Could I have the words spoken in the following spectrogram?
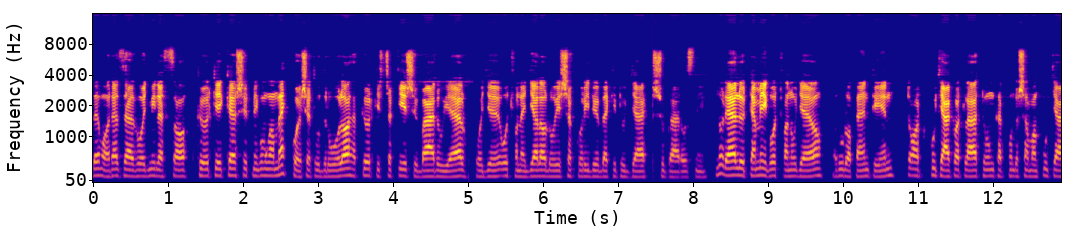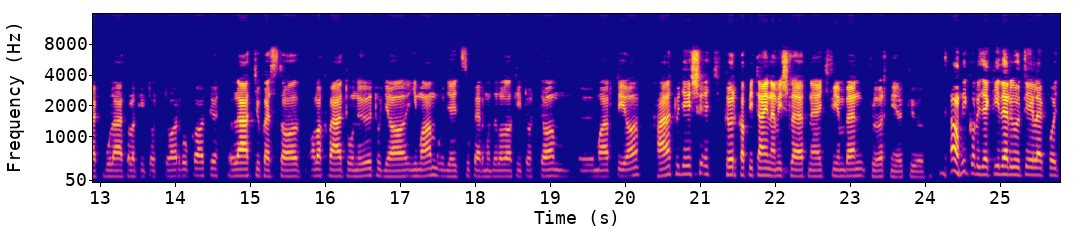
be van rezelve, hogy mi lesz a körkékkel, sőt még maga McCoy se tud róla, hát Körk is csak később árulja el, hogy ott van egy jeladó, és akkor időbe ki tudják sugározni. No, de előtte még ott van ugye a Rula Pentén, tart kutyákat látunk, hát pontosan van kutyákból átalakított targokat. Látjuk ezt a alakváltó nőt, ugye a Imam, ugye egy szupermodell alakította, Martia, Hát ugye, és egy körkapitány nem is lehetne egy filmben flört nélkül. De amikor ugye kiderült tényleg, hogy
